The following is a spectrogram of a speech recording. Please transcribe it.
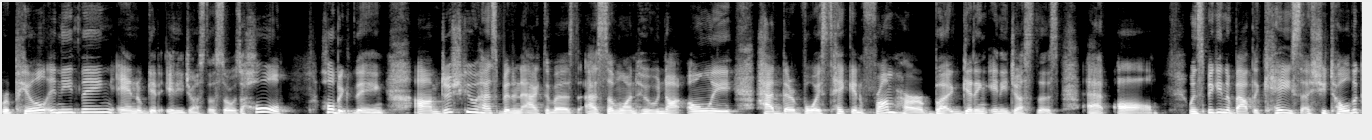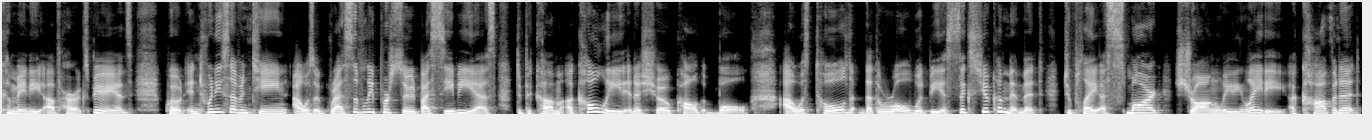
repeal anything anything and get any justice. So it's a whole whole big thing. Um, Dushku has been an activist as someone who not only had their voice taken from her, but getting any justice at all. When speaking about the case, uh, she told the committee of her experience, quote, in 2017, I was aggressively pursued by CBS to become a co-lead in a show called Bull. I was told that the role would be a six-year commitment to play a smart, strong leading lady, a competent,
